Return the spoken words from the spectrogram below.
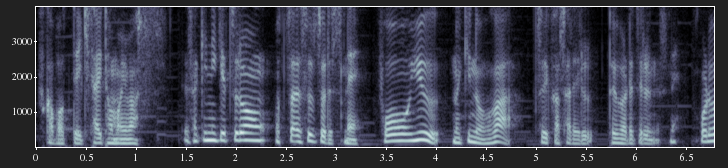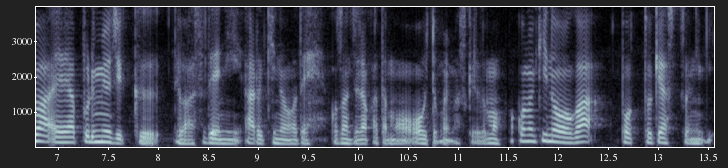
深掘っていきたいと思います。で先に結論をお伝えするとですね、For You の機能が追加されると言われてるんですね。これは、えー Apple Music ではすでにある機能でご存知の方も多いと思いますけれども、この機能がポッドキャストに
